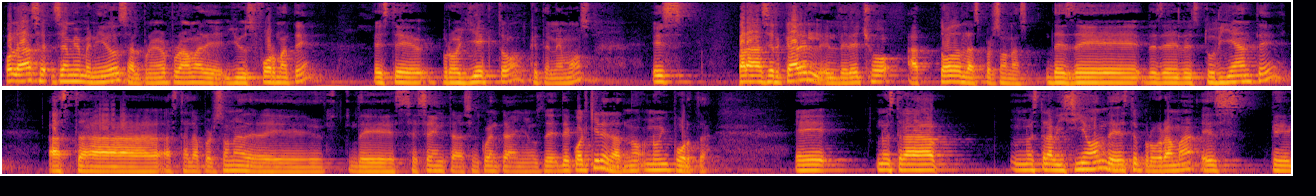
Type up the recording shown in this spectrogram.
Hola, sean bienvenidos al primer programa de Use Formate. Este proyecto que tenemos es para acercar el, derecho a todas las personas, desde, desde el estudiante hasta, hasta la persona de, de 60, 50 años, de, cualquier edad, no, no importa. Eh, nuestra, nuestra visión de este programa es que,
